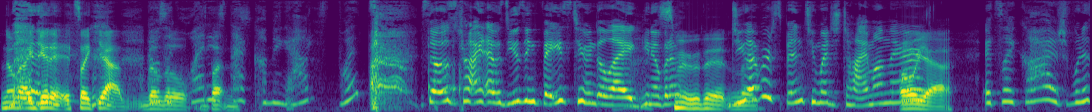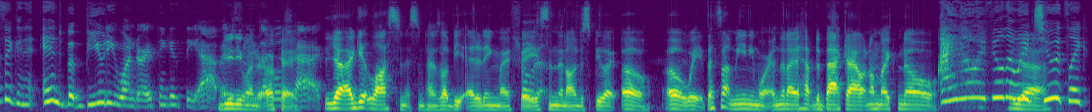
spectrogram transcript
No, but I get it. It's like yeah, the I was little like, "What is buttons. that coming out of? What? so I was trying. I was using Facetune to like, you know, but I- Smooth it, Do you like- ever spend too much time on there? Oh yeah. It's like, gosh, when is it going to end? But Beauty Wonder, I think is the app. Beauty Wonder. Okay. check. Yeah, I get lost in it sometimes. I'll be editing my face yeah. and then I'll just be like, oh, oh, wait, that's not me anymore. And then I have to back out and I'm like, no. I know. I feel that Yeah. way too. It's like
